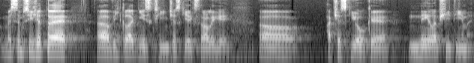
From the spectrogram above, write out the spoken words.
Myslím si, že to je eh, výkladní skříň České extraligy eh, a český hokej nejlepší týmy.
